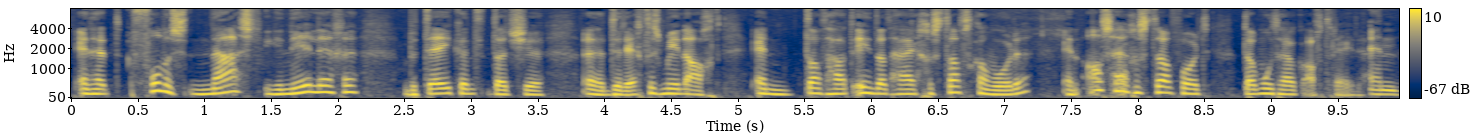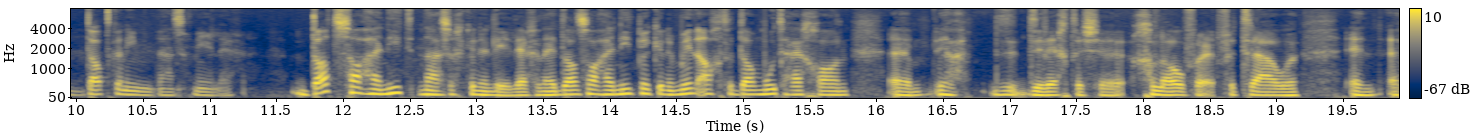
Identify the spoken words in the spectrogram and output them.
En het vonnis naast je neerleggen... betekent dat je uh, de rechters minacht. En dat houdt in dat hij gestraft kan worden. En als hij gestraft wordt, dan moet hij ook aftreden. En dat kan hij niet naast zich neerleggen? Dat zal hij niet naar zich kunnen neerleggen. Nee, dan zal hij niet meer kunnen minachten. Dan moet hij gewoon um, ja, de, de rechters uh, geloven, vertrouwen. En uh,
